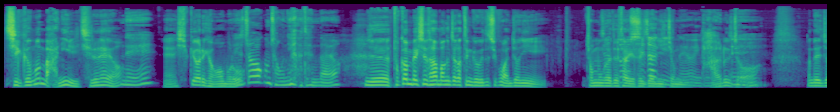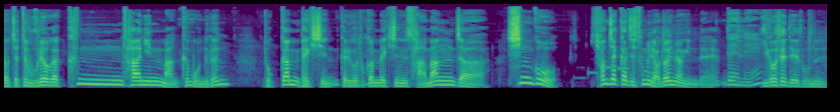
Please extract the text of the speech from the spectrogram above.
지금은 많이 일치를 해요. 네. 예, 10개월의 경험으로 조금 정리가 됐나요? 이제 독감 백신 사망자 같은 경우에도 지금 완전히 전문가들 사이에서 의견이 좀 이거는. 다르죠. 네. 근데 이제 어쨌든 우려가 큰 사안인 만큼 오늘은 독감 백신 그리고 음. 독감 백신 사망자 신고 현재까지 28명인데 네네. 이것에 대해서 오늘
